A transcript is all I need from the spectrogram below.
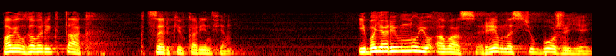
Павел говорит так к церкви в Коринфе. «Ибо я ревную о вас ревностью Божией,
